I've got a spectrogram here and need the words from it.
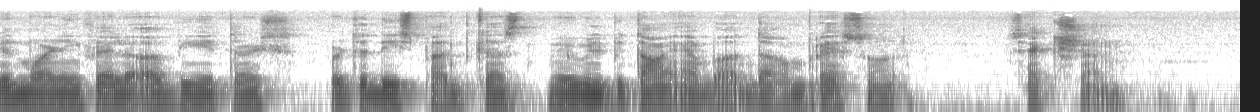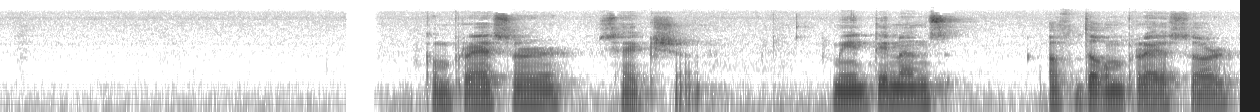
Good morning, fellow aviators. For today's podcast, we will be talking about the compressor section. Compressor section. Maintenance of the compressor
